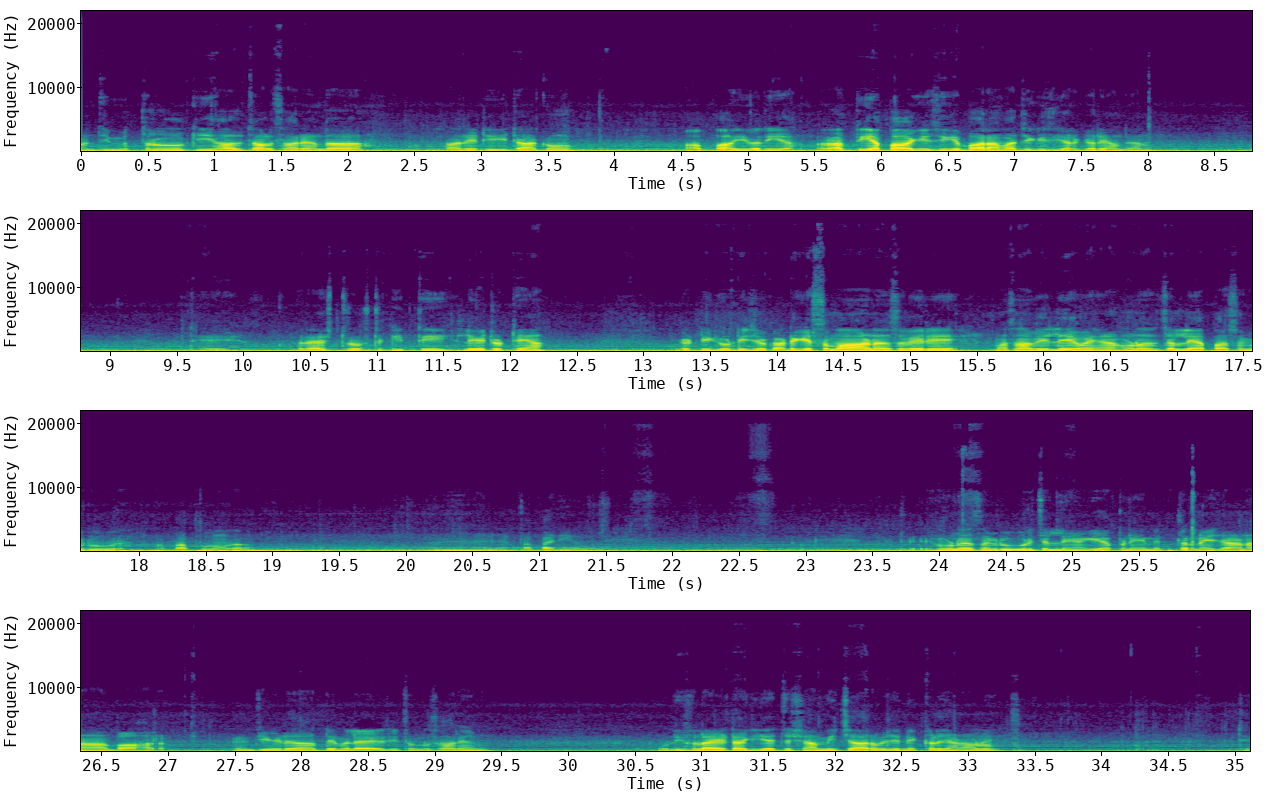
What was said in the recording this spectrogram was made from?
ਹਾਂਜੀ ਮਿੱਤਰੋ ਕੀ ਹਾਲ ਚਾਲ ਸਾਰਿਆਂ ਦਾ? ਸਾਰੇ ਠੀਕ ਠਾਕ ਹੋ? ਆਪਾਂ ਵੀ ਵਧੀਆ। ਰਾਤੀ ਆਪਾਂ ਆ ਗਏ ਸੀਗੇ 12 ਵਜੇ ਗਏ ਸੀ ਯਾਰ ਘਰੇ ਆਉਂਦਿਆਂ ਨੂੰ। ਤੇ ਰੈਸਟ ਰੋਸਟ ਕੀਤੀ ਲੇਟ ਉੱਠਿਆ। ਗੱਡੀ ਕੋਟੀ ਚੋਂ ਕੱਢ ਕੇ ਸਮਾਨ ਸਵੇਰੇ ਮਸਾਂ ਵਿਹਲੇ ਹੋਏ ਆ। ਹੁਣ ਚੱਲੇ ਆਪਾਂ ਸੰਗਰੂਰ ਬਾਪੂ ਆਉਂਦਾ। ਪਾਪਾ ਜੀ ਆਉਂਦੇ ਤੇ ਹੁਣ ਸੰਗਰੂਰ ਚੱਲੇ ਆਂਗੇ ਆਪਣੇ ਮਿੱਤਰ ਨੇ ਜਾਣਾ ਬਾਹਰ। ਜਿਹੜਾ ਆਪਦੇ ਮਿਲਾਇਆ ਸੀ ਤੁਹਾਨੂੰ ਸਾਰਿਆਂ ਨੂੰ। ਉਹਦੀ ਫਲਾਈਟ ਹੈਗੀ ਅੱਜ ਸ਼ਾਮੀ 4 ਵਜੇ ਨਿਕਲ ਜਾਣਾ ਉਹਨੇ। ਤੇ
